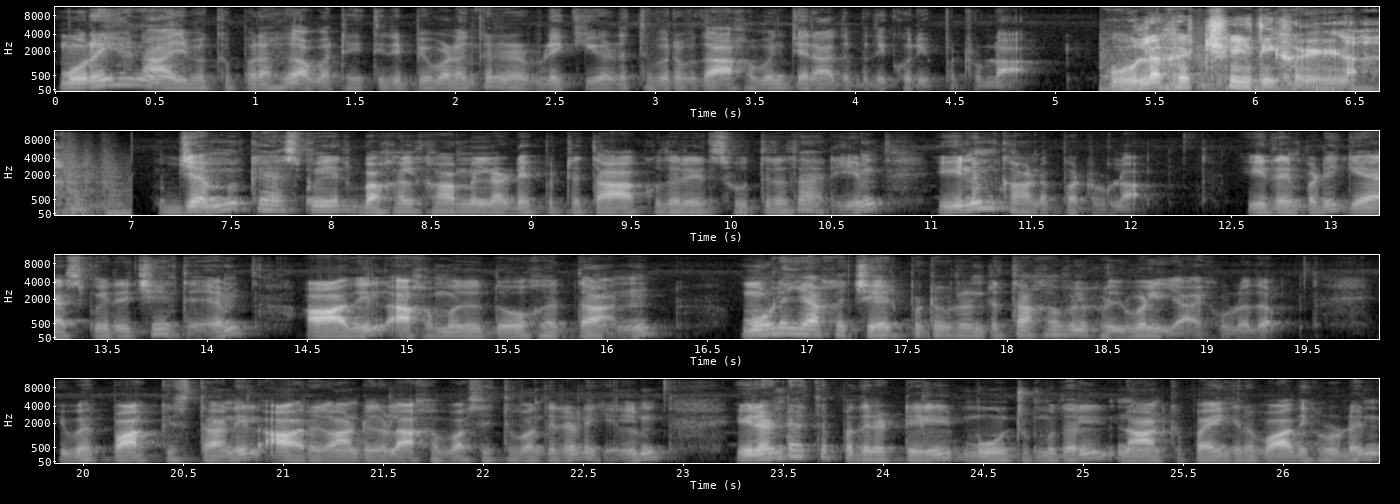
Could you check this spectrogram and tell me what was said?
முறையான ஆய்வுக்கு பிறகு அவற்றை திருப்பி வழங்க நடவடிக்கை எடுத்து வருவதாகவும் ஜனாதிபதி குறிப்பிட்டுள்ளார். உலகச் செய்திகள் ஜம்மு காஷ்மீர் பஹல்காமில் நடைபெற்ற தாக்குதலின் சூத்திரதாரி இனம் காணப்பட்டுள்ளார். இதன்படி காஷ்மீரைச் சேர்ந்த ஆதில் அகமது தோஹர் தான் மூளையாக செயற்பட்டவர் என்ற தகவல்கள் வெளியாகியுள்ளது. இவர் பாகிஸ்தானில் ஆறு ஆண்டுகளாக வசித்து வந்த நிலையில் இரண்டாயிரத்தி பதினெட்டில் மூன்று முதல் நான்கு பயங்கரவாதிகளுடன்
